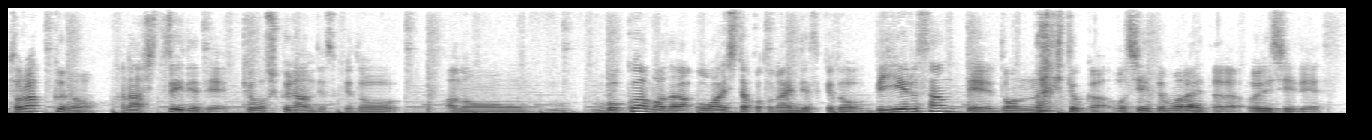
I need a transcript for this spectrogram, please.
トラックの話ついでで恐縮なんですけど、あの、僕はまだお会いしたことないんですけど BL さんってどんな人か教えてもらえたら嬉しいです。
